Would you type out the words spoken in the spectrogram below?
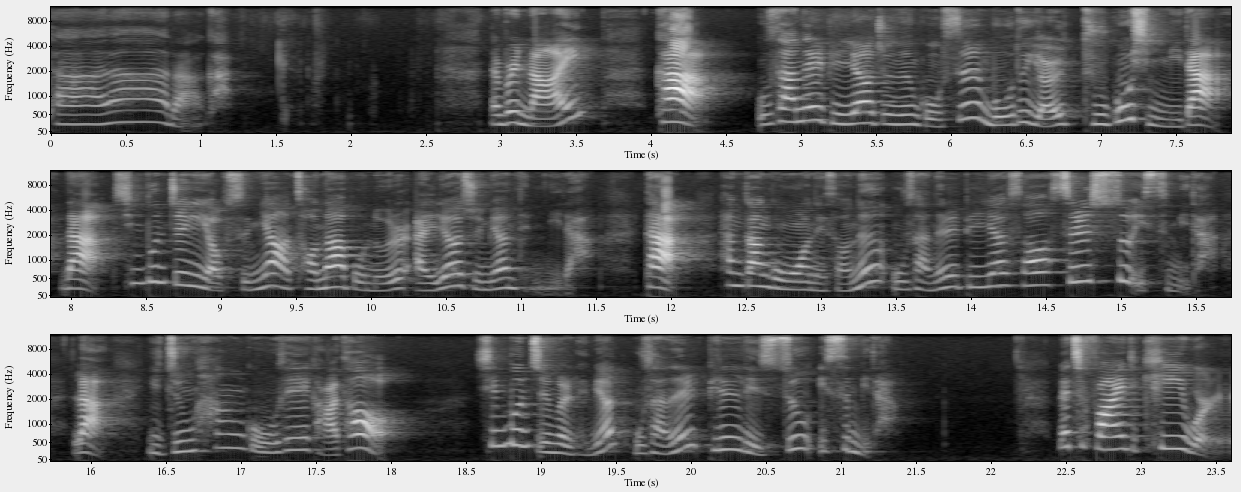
Ta na ra ga. Number nine, ka. 우산을 빌려주는 곳은 모두 12곳입니다. 나 신분증이 없으며 전화번호를 알려주면 됩니다. 다 한강공원에서는 우산을 빌려서 쓸 수 있습니다. 라 이 중 한 곳에 가서 신분증을 내면 우산을 빌릴 수 있습니다. Let's find keyword.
